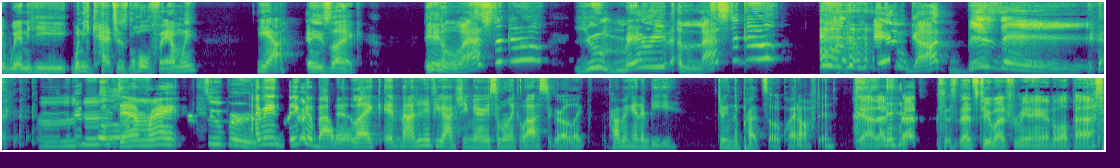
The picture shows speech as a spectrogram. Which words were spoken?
when he when he catches the whole family, yeah. and he's like, "Elastigirl, you married Elastigirl and got busy." Mhm, Damn right. Super. I mean, think about it. Like, imagine if you actually marry someone like Elastigirl. Like, probably gonna be doing the pretzel quite often. yeah, that's that's that's too much for me to handle. I'll pass.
